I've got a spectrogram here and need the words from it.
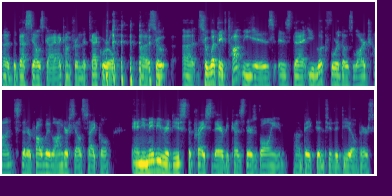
uh, the best sales guy. I come from the tech world, uh, so uh, so what they've taught me is is that you look for those large hunts that are probably longer sales cycle, and you maybe reduce the price there because there's volume um, baked into the deal. There's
